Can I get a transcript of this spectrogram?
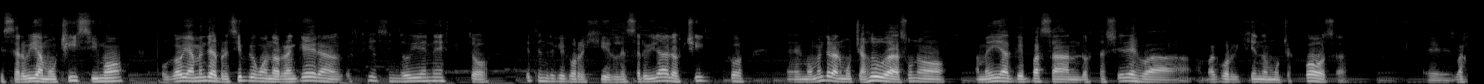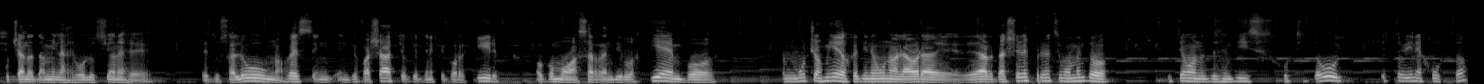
servía muchísimo, porque obviamente al principio cuando arranqué era, estoy haciendo bien esto, ¿qué tendré que corregir? ¿Le servirá a los chicos? En el momento eran muchas dudas, uno a medida que pasan los talleres va, corrigiendo muchas cosas, eh, va escuchando también las devoluciones de, tus alumnos, ves en, qué fallaste o qué tienes que corregir o cómo hacer rendir los tiempos. Son muchos miedos que tiene uno a la hora de, dar talleres, pero en ese momento, ¿viste? cuando te sentís justito, uy, esto viene justo.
